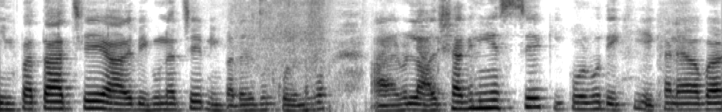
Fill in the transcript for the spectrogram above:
নিম পাতা আছে, আর বেগুন আছে, নিম পাতা বেগুন করে নেব। আর লাল শাক নিয়ে এসছে, কী করব দেখি, এখানে আবার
